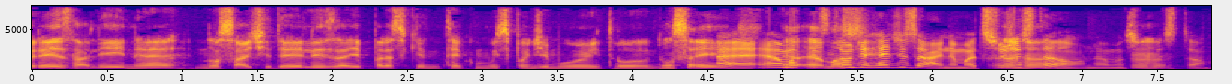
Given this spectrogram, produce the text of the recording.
presa ali, né, no site deles, aí parece que não tem como expandir muito, não sei. É, é uma é, é questão é uma... de redesign, é uma de sugestão, uhum. né, uma sugestão. Uhum.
